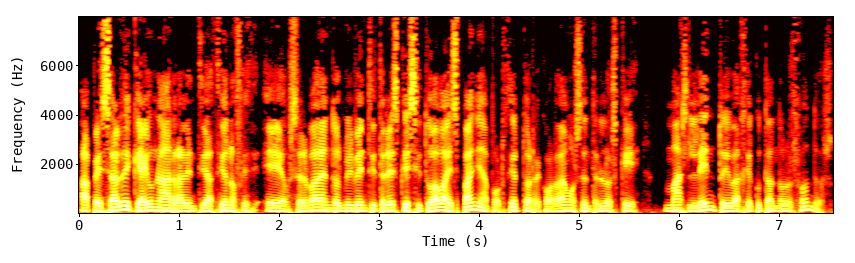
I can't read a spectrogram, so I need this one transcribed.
a pesar de que hay una ralentización eh, observada en 2023 que situaba a España, por cierto, recordamos, entre los que más lento iba ejecutando los fondos.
